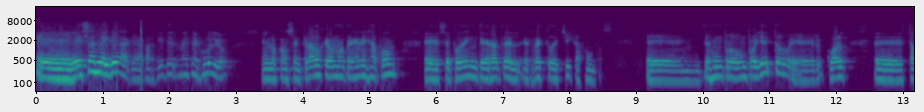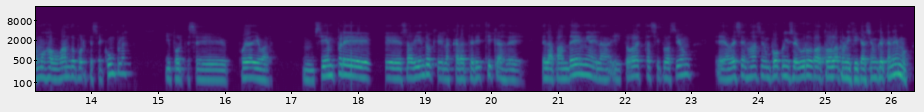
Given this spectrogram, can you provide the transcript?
Eh, esa es la idea, que a partir del mes de julio, en los concentrados que vamos a tener en Japón, eh, se pueden integrar el, resto de chicas juntas. Eh, es un, un proyecto el cual estamos abogando porque se cumpla y porque se pueda llevar. Mm, siempre sabiendo que las características de, la pandemia y, toda esta situación eh, a veces nos hace un poco inseguros a toda la planificación que tenemos.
